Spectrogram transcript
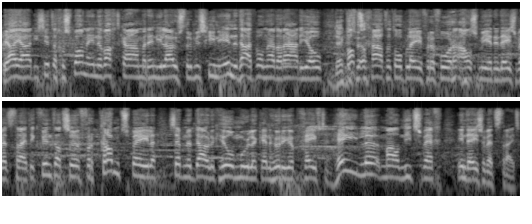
Ja, ja, die zitten gespannen in de wachtkamer en die luisteren misschien inderdaad wel naar de radio. Denk Wat gaat het opleveren voor Aalsmeer in deze wedstrijd? Ik vind dat ze verkrampt spelen. Ze hebben het duidelijk heel moeilijk en Hurry Up geeft helemaal niets weg in deze wedstrijd.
